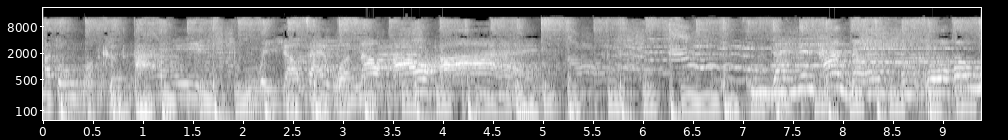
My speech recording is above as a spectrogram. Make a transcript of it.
啊，多么可爱，围绕在我脑海。但愿她能和我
